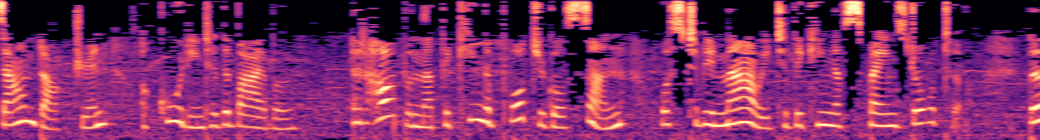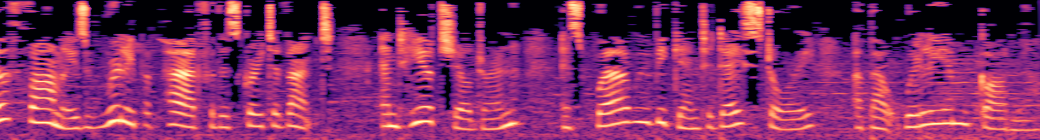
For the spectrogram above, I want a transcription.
sound doctrine according to the Bible. It happened that the King of Portugal's son was to be married to the King of Spain's daughter. Both families really prepared for this great event. And here, children, is where we begin today's story about William Gardiner.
